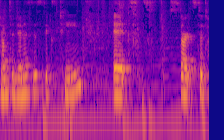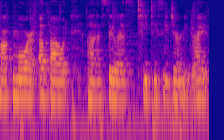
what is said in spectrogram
jump to Genesis 16. It starts to talk more about uh, Sarah's TTC journey, right?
